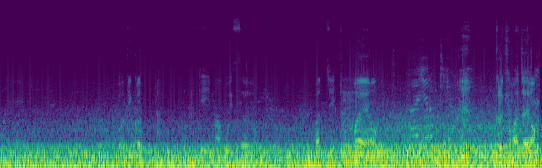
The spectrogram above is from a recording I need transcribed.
만나요. 어디 거 게임 하고 있어요. 맞지? 뭐예요? 아, 맞아요?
